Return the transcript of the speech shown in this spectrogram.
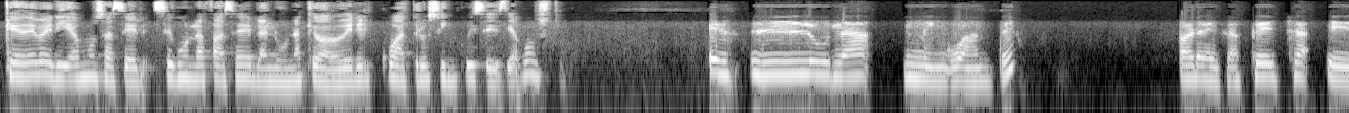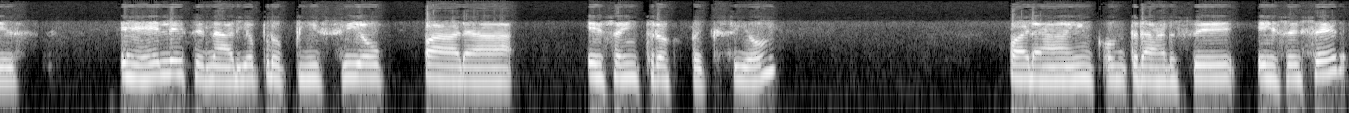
¿qué deberíamos hacer según la fase de la luna que va a haber el 4, 5 y 6 de agosto? Es luna menguante para esa fecha es, el escenario propicio para esa introspección, para encontrarse ese ser,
